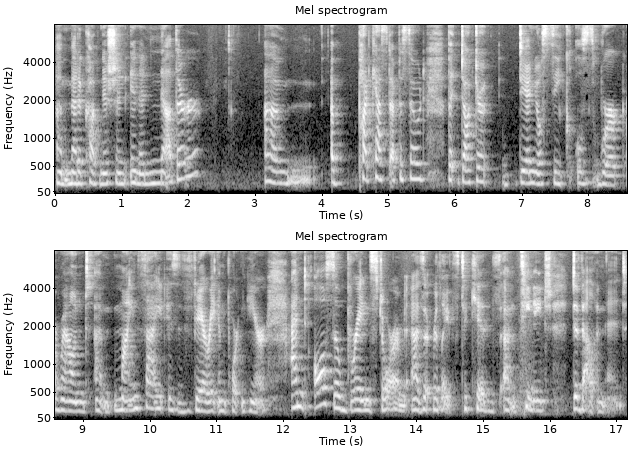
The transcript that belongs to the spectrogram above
um, metacognition in another um, podcast episode, but Dr. Daniel Siegel's work around um, mindsight is very important here, and also brainstorm as it relates to kids' um, teenage development.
